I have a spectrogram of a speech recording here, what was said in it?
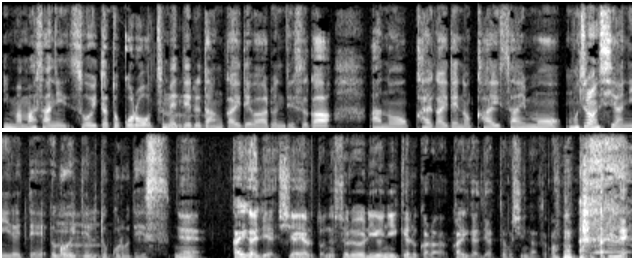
今まさにそういったところを詰めている段階ではあるんですが、あの海外での開催ももちろん視野に入れて動いているところです。ねえ海外で試合やるとねそれを理由に行けるから海外でやってほしいなとか 思ったりね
